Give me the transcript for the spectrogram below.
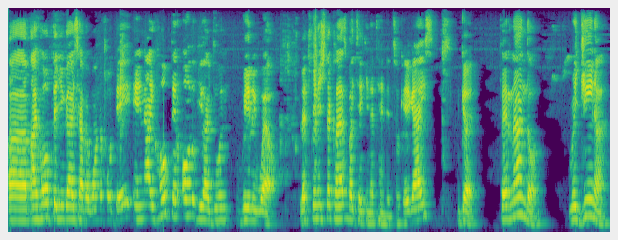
Um, I hope that you guys have a wonderful day, and I hope that all of you are doing really well. Let's finish the class by taking attendance, okay, guys? Good. Fernando, Regina,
